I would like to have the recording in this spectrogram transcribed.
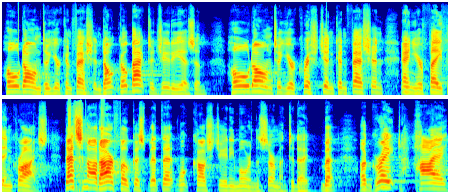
Hold on to your confession. Don't go back to Judaism. Hold on to your Christian confession and your faith in Christ. That's not our focus, but that won't cost you any more in the sermon today. But a great high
